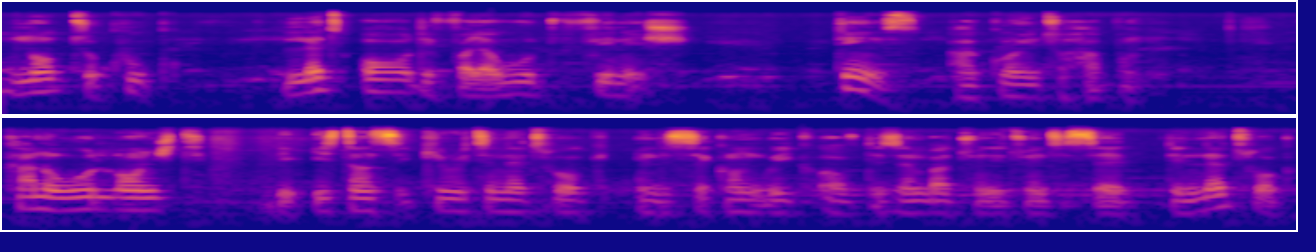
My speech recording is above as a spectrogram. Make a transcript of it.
not to cook, let all the firewood finish. Things are going to happen. Kanu, who launched the Eastern Security Network in the second week of December 2020, said the network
